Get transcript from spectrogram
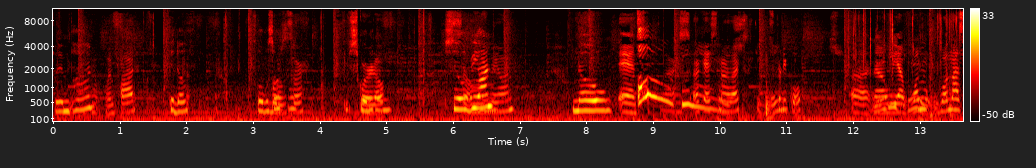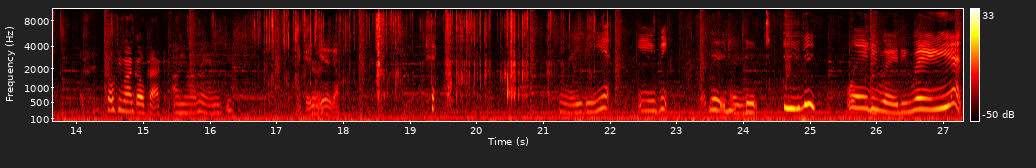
Swimpod. Wimpod, Pidove. Bulbasaur. Bulbasaur, Squirtle. Squirtle, Sylveon. Sylveon, No. and Oh, Snorlax. Okay. Snorlax. It's pretty cool. Uh, now we have one one last Pokemon Go pack. You want my energy? Okay, Sure. here you go. Radiant Eevee. Radiant Eevee. Waity, waity, radiant.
